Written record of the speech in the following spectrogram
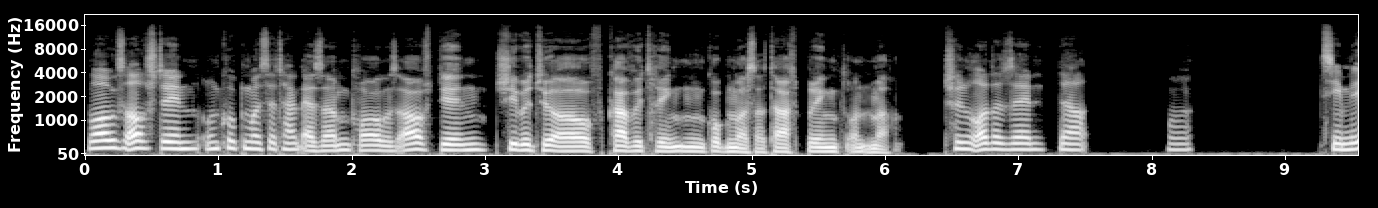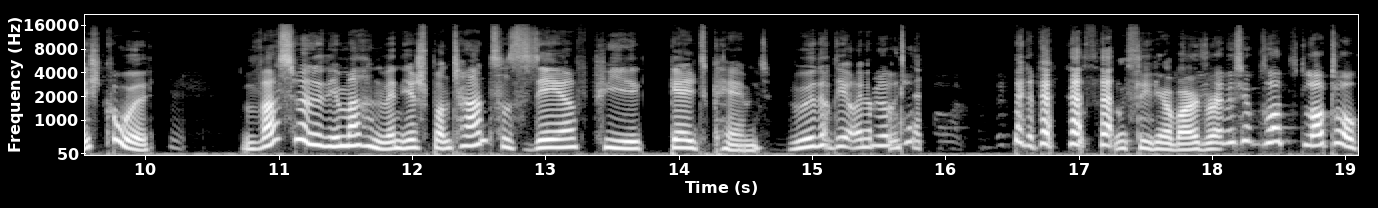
Morgens aufstehen und gucken, was der Tag Erst am morgens aufstehen, Schiebetür auf, Kaffee trinken, gucken, was der Tag bringt und machen. schöne Orte sehen. Ja. Ziemlich cool. Was würdet ihr machen, wenn ihr spontan zu sehr viel Geld kämt? Würdet ihr euer Lustigerweise. Ich umsonst Lotto.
